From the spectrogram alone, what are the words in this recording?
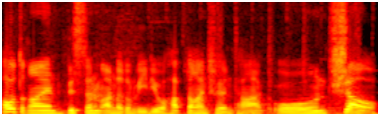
haut rein, bis zu einem anderen Video, habt noch einen schönen Tag und ciao!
